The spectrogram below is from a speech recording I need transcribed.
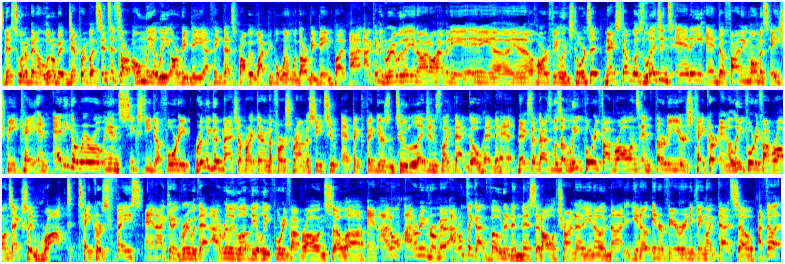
this would have been a little bit different, but since it's our only Elite RVD, I think that's probably why people went with RVD, but I, I can agree with it. You know, I don't have any, any uh, you know, hard feelings towards it. Next up was Legends Eddie and Defining Moments HBK and Eddie Guerrero in 60 to 40. Really good matchup right there in the first round to see two epic figures and two legends like that go head to head. Next up, guys, was Elite 45 Rollins and 30 Years Taker, and Elite 45 Rollins actually rocked Taker's face, and I can agree with that. I really love the Elite 45 Rollins, so, uh, and I don't, I don't even remember, I don't think I voted in this at all, trying to, you know, not, you know, interfere or anything like that, so I feel like,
